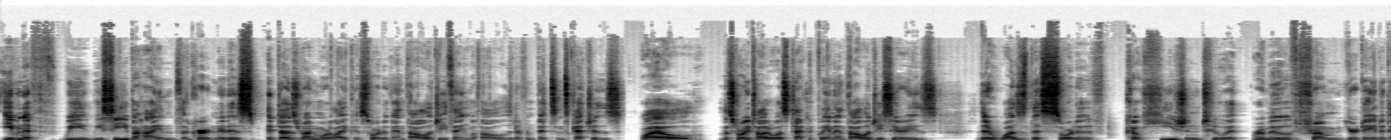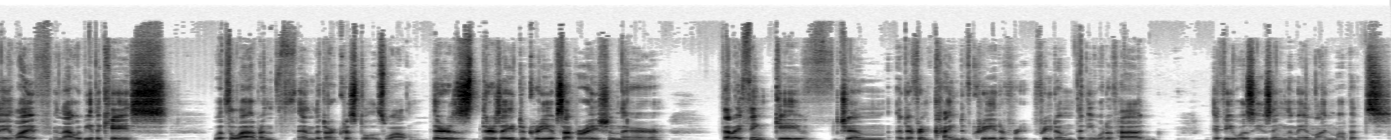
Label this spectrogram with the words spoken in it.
even if we we see behind the curtain, it is it does run more like a sort of anthology thing with all of the different bits and sketches. While the Storyteller was technically an anthology series, there was this sort of cohesion to it removed from your day-to-day life and that would be the case with the labyrinth and the dark crystal as well there's there's a degree of separation there that i think gave jim a different kind of creative freedom than he would have had if he was using the mainline muppets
